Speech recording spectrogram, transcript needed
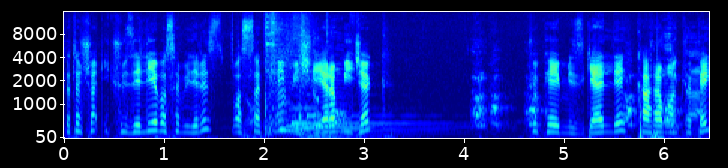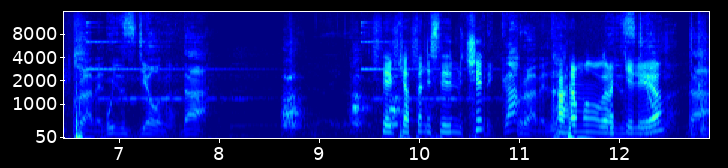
Zaten şu an 250'ye basabiliriz. Bassak bile bir işe yaramayacak. Köpeğimiz geldi. Kahraman Да, köpek. Правильно. Будет сделано. Да. Sevkiyattan istediğimiz için Приказ. Правильно. kahraman olarak Будет geliyor. сделано. Да.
